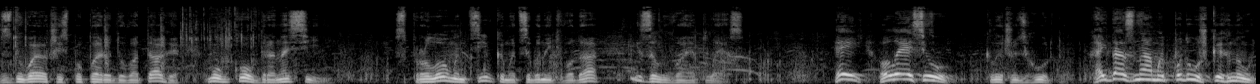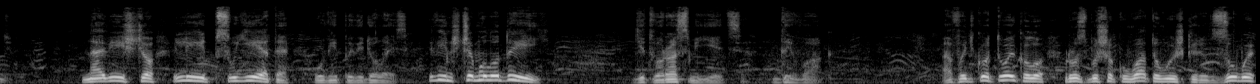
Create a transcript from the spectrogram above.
здуваючись попереду ватаги, мов ковдра на сіні. З проломен цівками цибенить вода і заливає плесо. Гей, Олесю. кличуть з гурту. Хайда з нами подушки гнуть. Навіщо лід псуєте? у відповідь Олесь. Він ще молодий. Дітвора сміється, дивак. А Федько Тойколо розбишакувато вишкірив зуби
